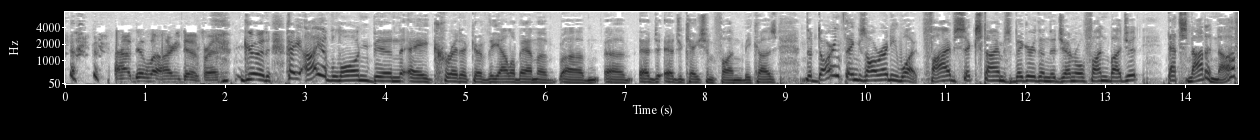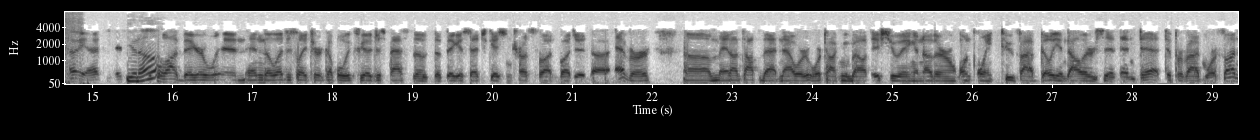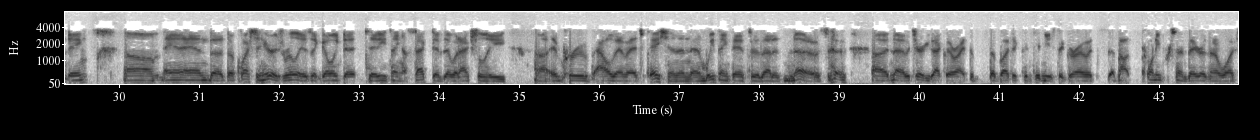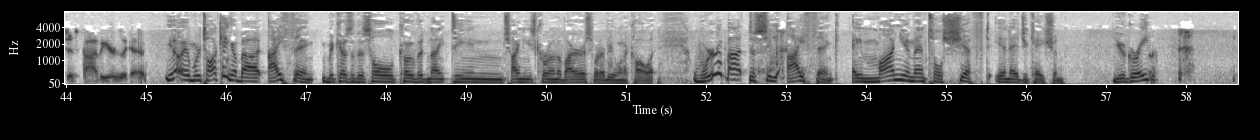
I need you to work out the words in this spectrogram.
I'm doing well. How are you doing, Fred? Good. Hey, I have long been a critic of the Alabama um, uh, ed- Education Fund because the darn thing's already what five, six times bigger than the general fund budget. That's not enough. Oh yeah, it's, you know, it's a lot bigger. And, and the legislature a couple weeks ago just passed the the biggest education trust fund budget uh, ever. Um, and on top of that, now we're we're talking about issuing another 1.25 billion dollars in, in debt to provide more funding. Um, and the the question here is really, is it going to, to anything effective that would actually uh, improve Alabama education? And, and we think the answer to that is no. So uh, no, but you're exactly right. The, the budget continues to grow. It's about 20 percent bigger than it was just five years ago. Know, and we're talking about, I think, because of this whole COVID-19 Chinese coronavirus, whatever you want to call it, we're about to see, I think, a monumental shift in education. You agree?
